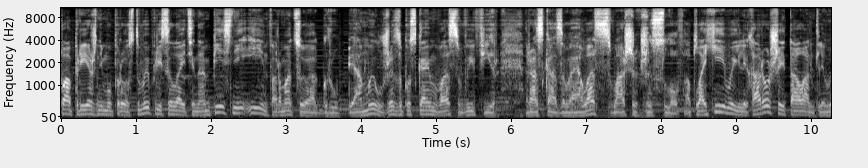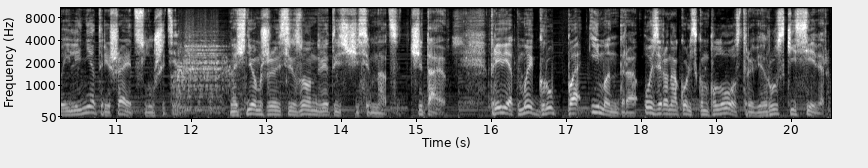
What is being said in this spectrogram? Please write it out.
по-прежнему прост. Вы присылаете нам песни и информацию о группе, а мы уже запускаем вас в эфир, рассказывая о вас с ваших же слов. А плохие вы или хорошие, талантливые или нет, решает слушатель. Начнем же сезон 2017. Читаю. Привет, мы группа Имандра, озеро на Кольском полуострове, русский север.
